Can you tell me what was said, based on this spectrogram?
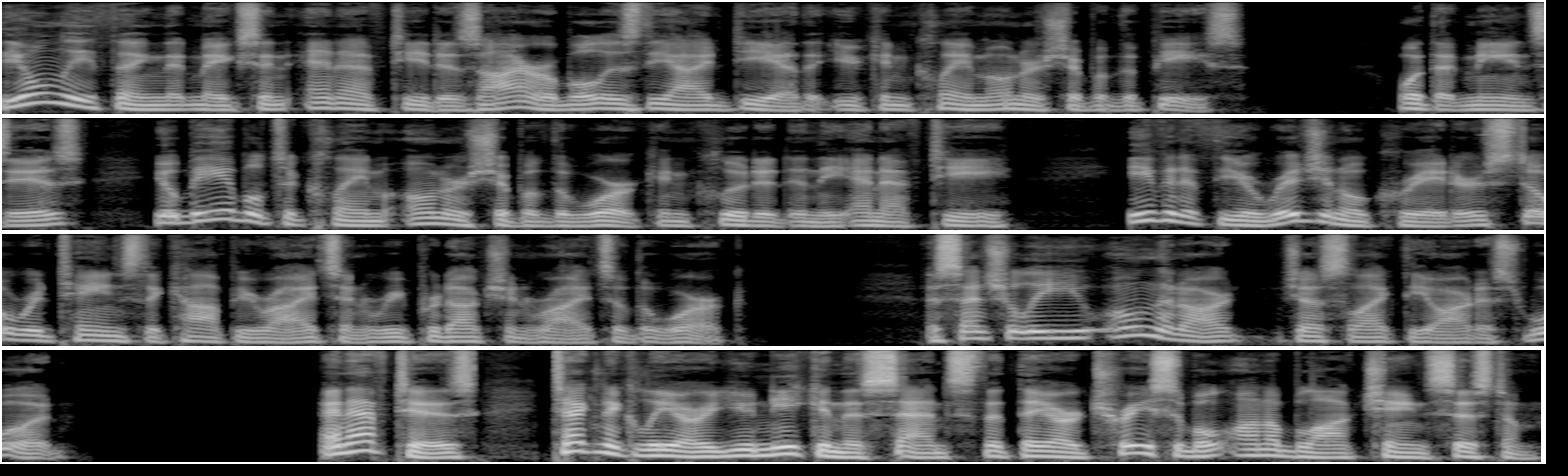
The only thing that makes an NFT desirable is the idea that you can claim ownership of the piece. What that means is, you'll be able to claim ownership of the work included in the NFT, even if the original creator still retains the copyrights and reproduction rights of the work. Essentially, you own that art just like the artist would. NFTs technically are unique in the sense that they are traceable on a blockchain system.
